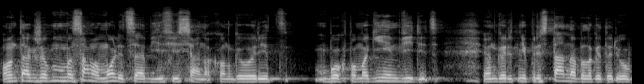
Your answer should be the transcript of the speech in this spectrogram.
Он также сам молится об Ефесянах. Он говорит, Бог, помоги им видеть. И он говорит, непрестанно благодарю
